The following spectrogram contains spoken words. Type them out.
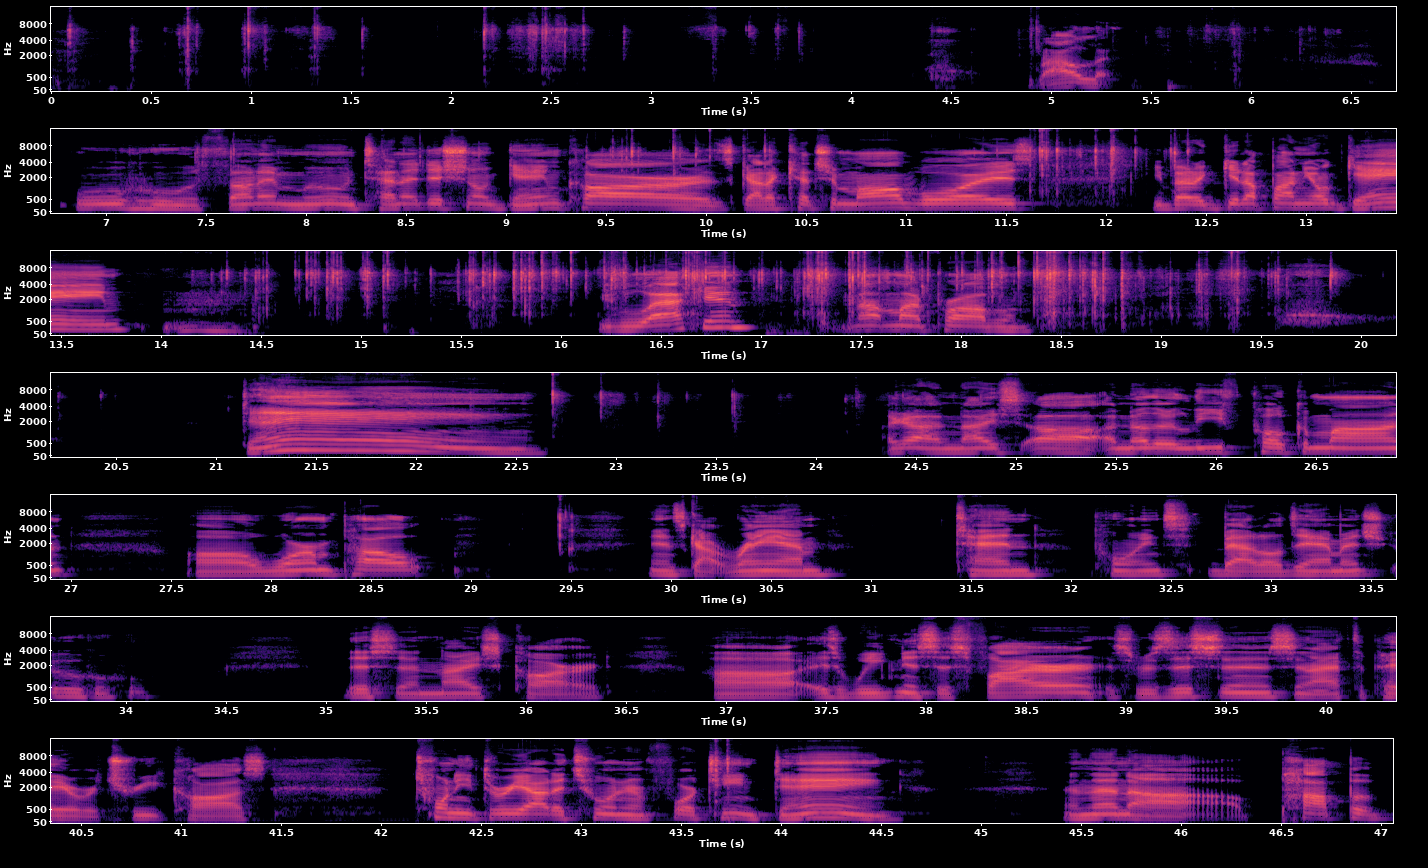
Rowlet. Ooh, Sun and Moon, 10 additional game cards. Gotta catch them all, boys. You better get up on your game. You lacking? Not my problem. Dang. I got a nice, uh, another leaf Pokemon, uh, Wurmple. And it's got Ram, 10 points, battle damage. Ooh. This is a nice card. Uh, his weakness is fire, his resistance, and I have to pay a retreat cost. 23 out of 214. Dang. And then uh, Papa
